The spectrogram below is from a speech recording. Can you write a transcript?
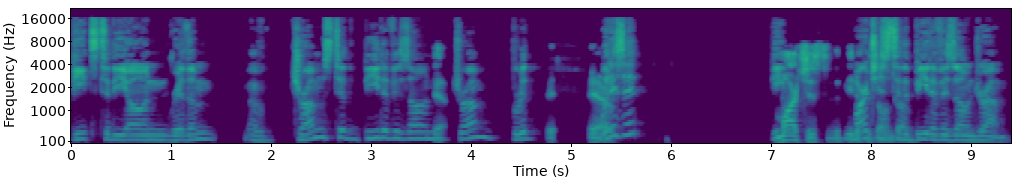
beats to the own rhythm of drums to the beat of his own Yeah. drum. Ryth- Yeah. What is it? Beat- marches to the beat marches of his to own the beat of his own drum.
